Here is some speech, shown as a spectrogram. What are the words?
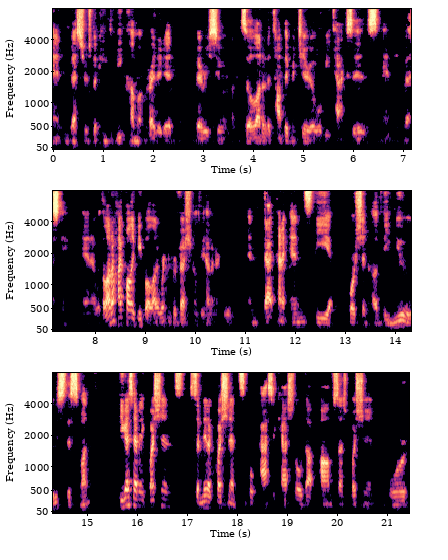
and investors looking to become accredited very soon. So a lot of the topic material will be taxes and investing. And uh, with a lot of high quality people, a lot of working professionals we have in our group. And that kind of ends the portion of the news this month If you guys have any questions, submit a question at simplepassivecashflow.com slash question, or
